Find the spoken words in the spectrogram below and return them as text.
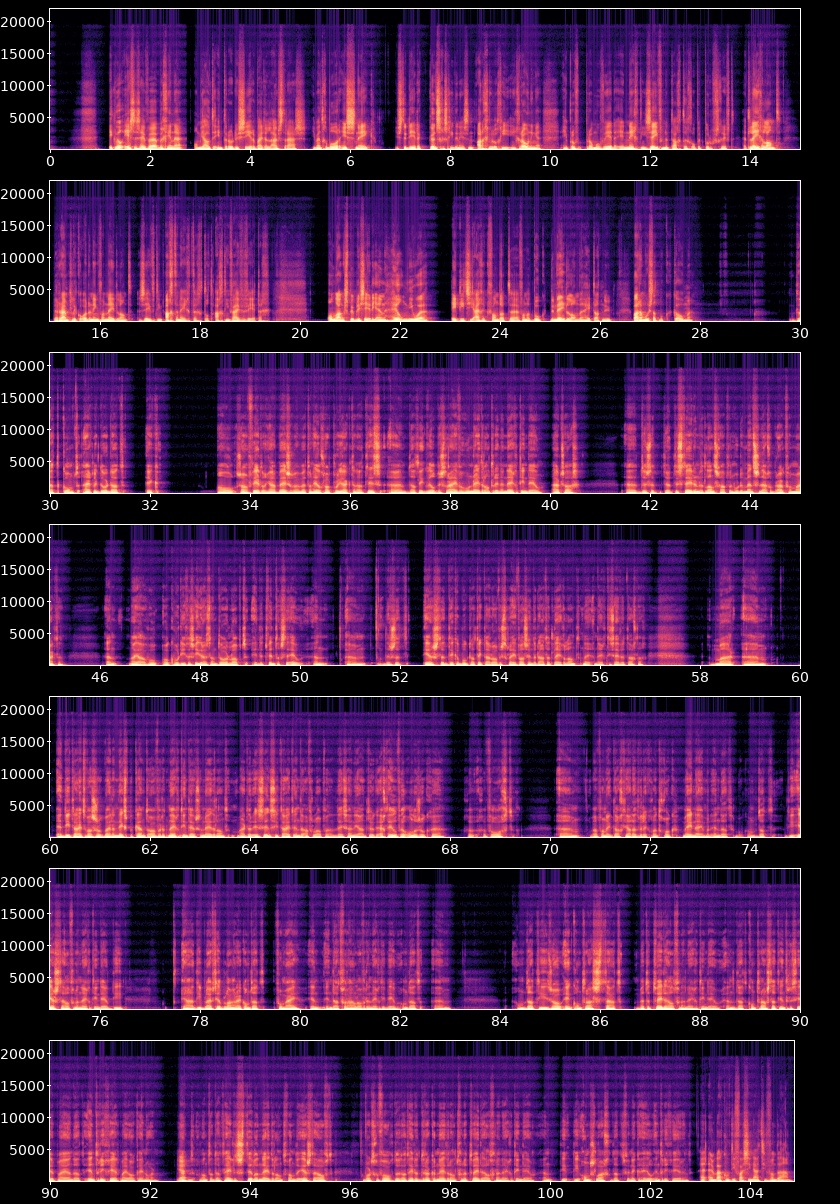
Ik wil eerst eens even beginnen om jou te introduceren bij de luisteraars. Je bent geboren in Sneek. Je studeerde kunstgeschiedenis en archeologie in Groningen. En je pro- promoveerde in 1987 op het proefschrift Het Lege Land, de ruimtelijke ordening van Nederland 1798 tot 1845. Onlangs publiceerde je een heel nieuwe editie eigenlijk van dat, eh, van dat boek. De Nederlanden heet dat nu. Waarom moest dat boek komen? Dat komt eigenlijk doordat ik al zo'n 40 jaar bezig ben met een heel groot project. En dat is eh, dat ik wil beschrijven hoe Nederland er in de 19e eeuw uitzag. Eh, dus het, de, de steden, het landschap en hoe de mensen daar gebruik van maakten. En nou ja, hoe, ook hoe die geschiedenis dan doorloopt in de 20e eeuw. En ehm, dus het eerste dikke boek dat ik daarover schreef was inderdaad Het Lege Land, ne- 1987. Maar ehm, in die tijd was er ook bijna niks bekend over het 19e-eeuwse Nederland. Maar er is sinds die tijd in de afgelopen decennia natuurlijk echt heel veel onderzoek ge- gevolgd. Ehm, waarvan ik dacht, ja, dat wil ik gewoon toch ook meenemen in dat boek. Omdat die eerste helft van de 19e eeuw, die, ja, die blijft heel belangrijk. Omdat voor mij, in, in dat verhaal over de 19e eeuw, omdat, ehm, omdat die zo in contrast staat met de tweede helft van de 19e eeuw. En dat contrast, dat interesseert mij en dat intrigeert mij ook enorm. Ja. Want dat hele stille Nederland van de eerste helft wordt gevolgd door dat hele drukke Nederland van de tweede helft van de 19e eeuw. En die, die omslag, dat vind ik heel intrigerend. En, en waar komt die fascinatie vandaan?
